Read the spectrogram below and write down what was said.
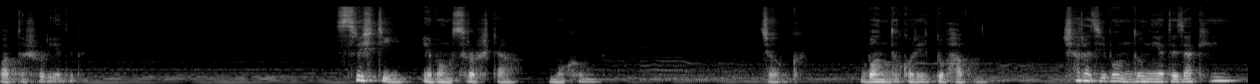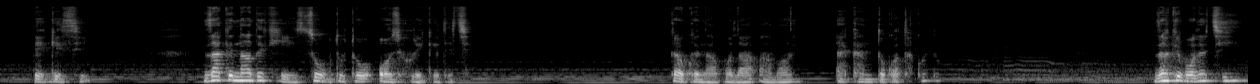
পদ্মা সরিয়ে দেবেন সৃষ্টি এবং স্রষ্টা মুখোমুখি। চোখ বন্ধ করে একটু ভাবুন। সারা জীবন দুনিয়াতে যাকে দেখেছি, যাকে না দেখে চোখ দুটো অঝরে কেঁদেছে। কাউকে না বলা আমার একান্ত কথাগুলো যাকে বলেছি,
